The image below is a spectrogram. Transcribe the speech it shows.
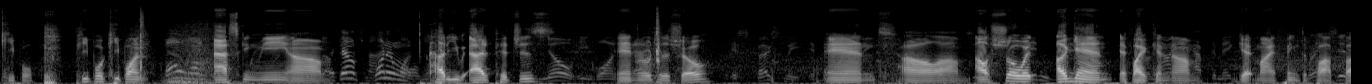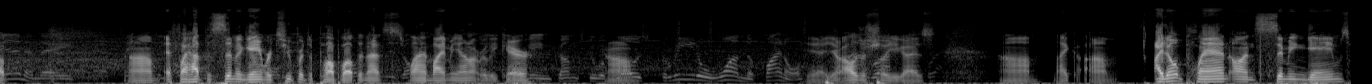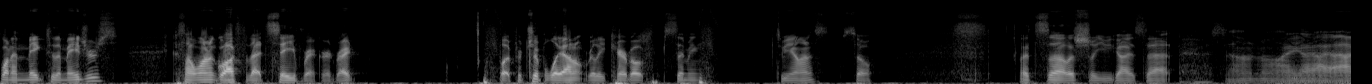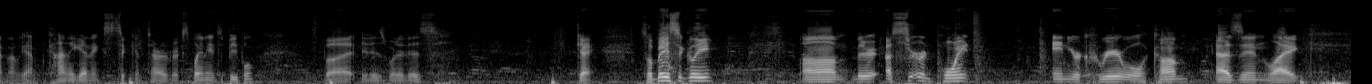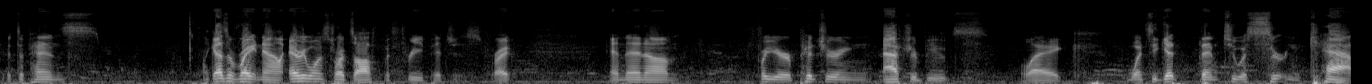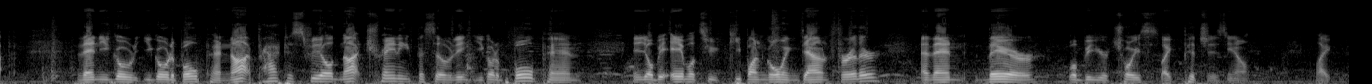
people, people keep on asking me, um, That counts one and one. how do you add pitches and he wanted in that, Road to the Show? especially if it And I'll, um, I'll show it again if I can, um, get my thing to pop up. in, and they Um, if I have to sim a game or two for it to pop up, then that's fine by me. I don't really care. Game comes to a Um, Yeah, you know, I'll just show you guys. Um, like, um, I don't plan on simming games when I make to the majors, because I want to go after that save record, right? But for AAA, I don't really care about simming, to be honest. So let's uh, let's show you guys that. I don't know. I I, I I'm, I'm kind of getting sick and tired of explaining it to people, but it is what it is. Okay, so basically, um, there a certain point in your career will come, as in like it depends. Like as of right now, everyone starts off with three pitches, right? And then um, for your pitching attributes, like once you get them to a certain cap, then you go you go to bullpen, not practice field, not training facility. You go to bullpen, and you'll be able to keep on going down further, and then there will be your choice like pitches, you know,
